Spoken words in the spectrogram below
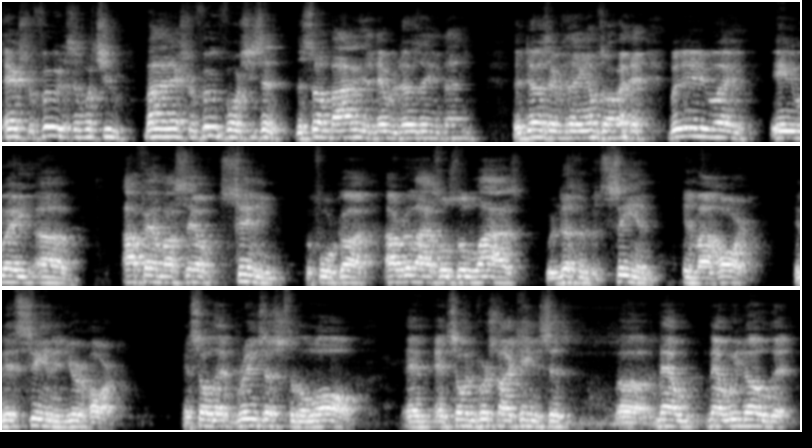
extra food. I said, "What you buying extra food for?" She said, "The somebody that never does anything, that does everything." I'm sorry, but anyway, anyway, uh, I found myself sinning before God. I realized those little lies were nothing but sin in my heart, and it's sin in your heart. And so that brings us to the law. And and so in verse 19 it says, uh, "Now now we know that."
